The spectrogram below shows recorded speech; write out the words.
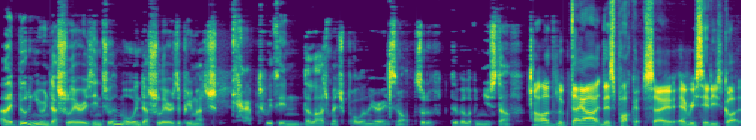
are they building your industrial areas into them, or industrial areas are pretty much capped within the large metropolitan areas, not sort of developing new stuff? Oh, look, they are. There's pockets. So every city's got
